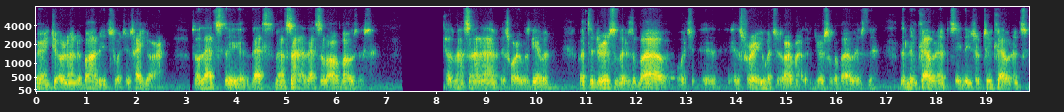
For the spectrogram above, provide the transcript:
bearing children under bondage, which is Hagar. So that's the that's Mount Sinai. That's the law of Moses, because Mount Sinai is where it was given. But the Jerusalem that is above, which is, free, which is our mother. Jerusalem above is the the new covenant. See, these are two covenants,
